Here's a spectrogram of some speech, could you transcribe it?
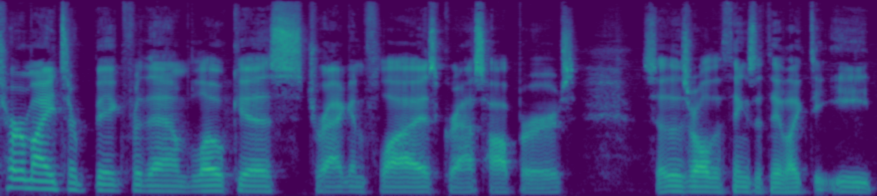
termites are big for them. Locusts, dragonflies, grasshoppers. So those are all the things that they like to eat.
